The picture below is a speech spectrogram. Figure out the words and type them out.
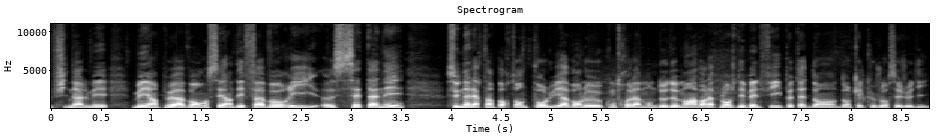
finale, mais mais un peu avant. C'est un des favoris cette année. C'est une alerte importante pour lui avant le contre-la-montre de demain, avant la planche des belles filles, peut-être dans, dans quelques jours, c'est jeudi.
